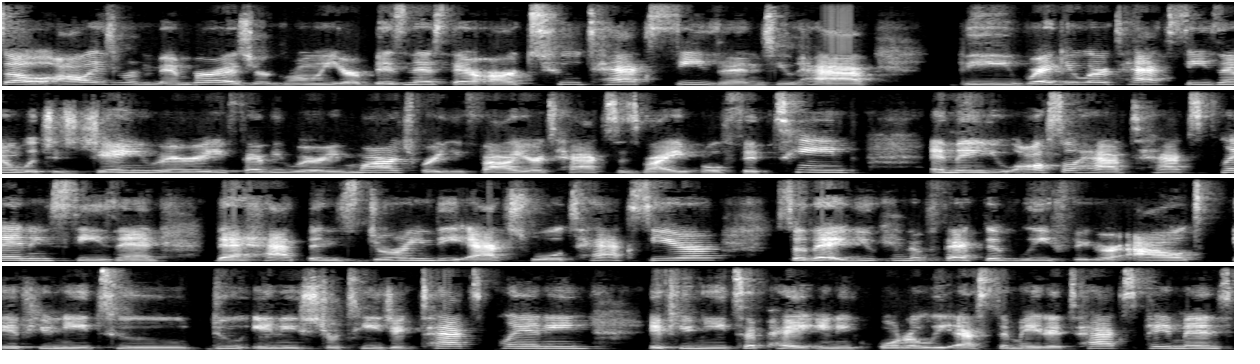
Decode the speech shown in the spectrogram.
So always remember as you're growing your business, there are two tax seasons. You have the regular tax season, which is January, February, March, where you file your taxes by April 15th. And then you also have tax planning season that happens during the actual tax year so that you can effectively figure out if you need to do any strategic tax planning, if you need to pay any quarterly estimated tax payments,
